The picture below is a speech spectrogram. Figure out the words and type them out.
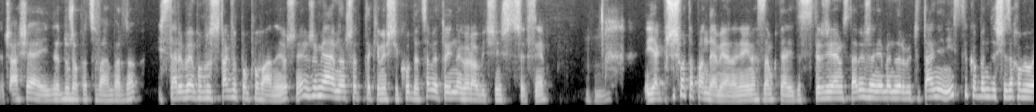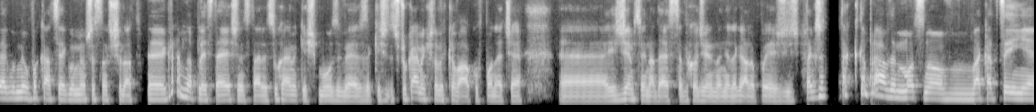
e, czasie i dużo pracowałem bardzo. I stary byłem po prostu tak wypompowany już, nie? że miałem na przykład takie myśli, kurde, co by to innego robić niż strzyc, nie? Jak przyszła ta pandemia, no nie, i nas zamknęli, to stwierdziłem, stary, że nie będę robił totalnie nic, tylko będę się zachowywał, jakbym miał wakacje, jakbym miał 16 lat. E, grałem na PlayStation, stary, słuchałem jakiejś muzy, wiesz, jakieś, szukałem jakichś nowych kawałków po necie, e, jeździłem sobie na desce, wychodziłem na nielegalu pojeździć. Także tak naprawdę mocno wakacyjnie,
